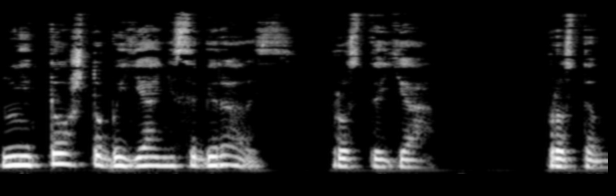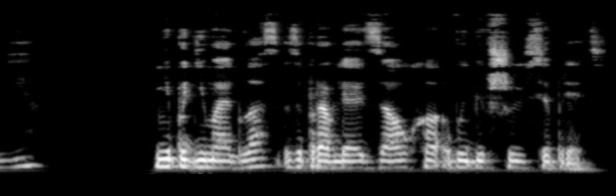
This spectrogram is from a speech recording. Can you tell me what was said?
Не то, чтобы я не собиралась, просто я, просто мне. Не поднимая глаз, заправляет за ухо выбившуюся прядь.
